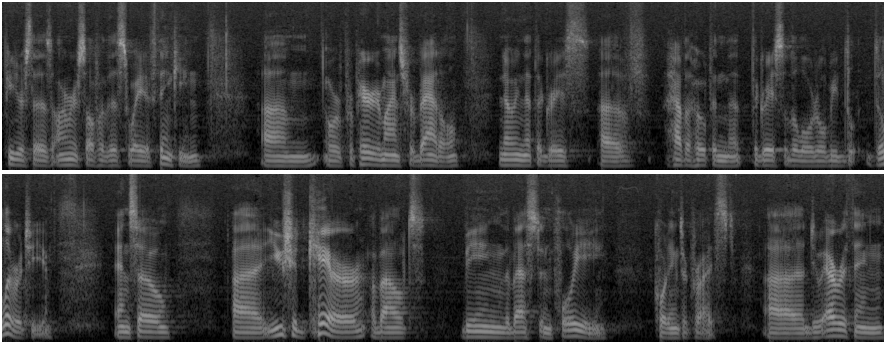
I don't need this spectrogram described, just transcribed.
Peter says, arm yourself with this way of thinking, um, or prepare your minds for battle, knowing that the grace of, have the hope and that the grace of the Lord will be del- delivered to you. And so, uh, you should care about being the best employee according to Christ. Uh, do everything,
